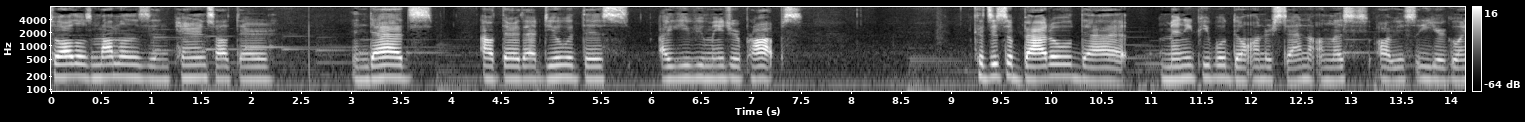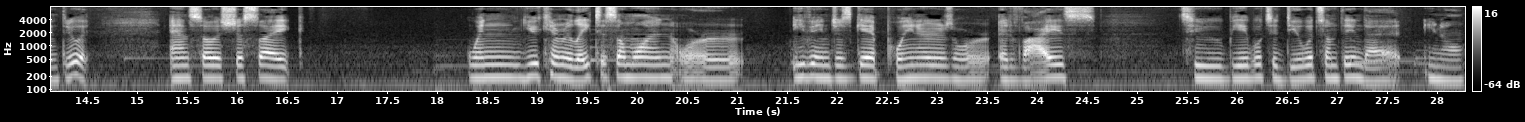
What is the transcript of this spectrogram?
to all those mamas and parents out there and dads out there that deal with this, I give you major props. Because it's a battle that many people don't understand unless obviously you're going through it. And so it's just like when you can relate to someone or even just get pointers or advice to be able to deal with something that, you know,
